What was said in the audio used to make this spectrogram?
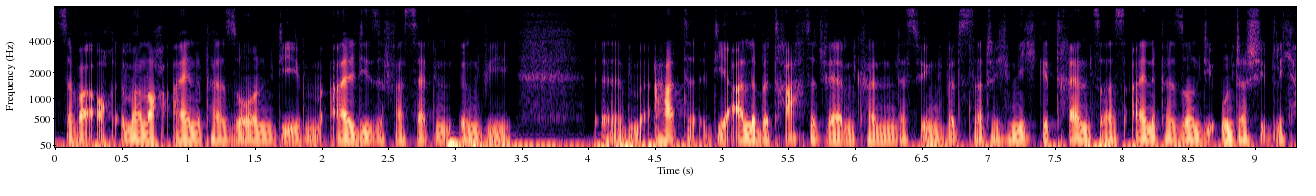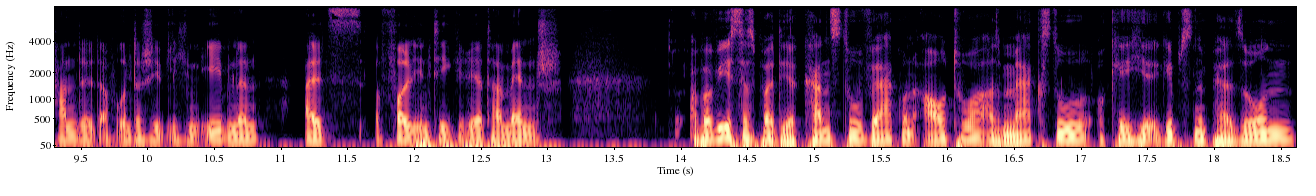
Ist aber auch immer noch eine Person, die eben all diese Facetten irgendwie ähm, hat, die alle betrachtet werden können. Deswegen wird es natürlich nicht getrennt, sondern es ist eine Person, die unterschiedlich handelt auf unterschiedlichen Ebenen als voll integrierter Mensch. Aber wie ist das bei dir? Kannst du Werk und Autor, also merkst du, okay, hier gibt es eine Person,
